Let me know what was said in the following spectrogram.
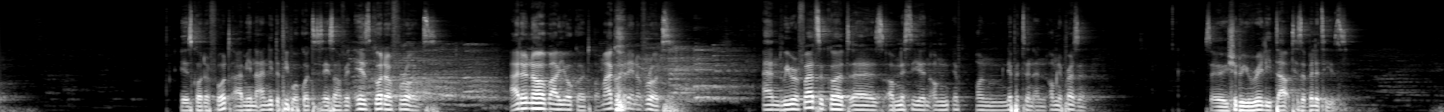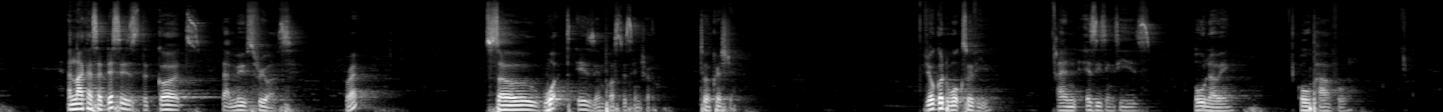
Is God a fraud? I mean, I need the people of God to say something. Is God a fraud? I don't know about your God, but my God ain't a fraud. And we refer to God as omniscient, omnipotent, and omnipresent. So, should we really doubt his abilities? And like I said, this is the God that moves through us, right? So, what is imposter syndrome? To a Christian. If your God walks with you and is these things, He is all knowing, all powerful,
